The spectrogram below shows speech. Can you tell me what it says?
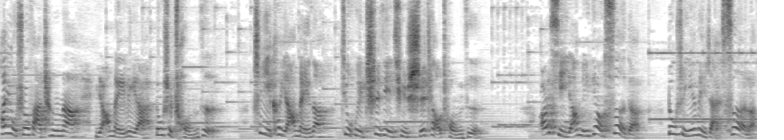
还有说法称呢杨梅里啊都是虫子。吃一颗杨梅呢，就会吃进去十条虫子，而洗杨梅掉色的，都是因为染色了。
